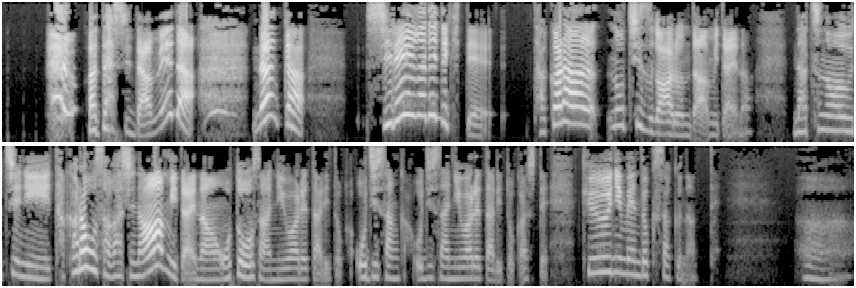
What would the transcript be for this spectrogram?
私ダメだ。なんか、指令が出てきて、宝の地図があるんだ、みたいな。夏のうちに宝を探しな、みたいなお父さんに言われたりとか、おじさんか、おじさんに言われたりとかして、急にめんどくさくなって。うん、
